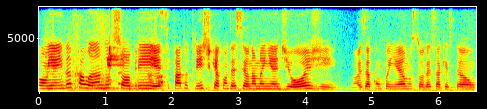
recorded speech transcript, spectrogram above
Bom, e ainda falando sobre esse fato triste que aconteceu na manhã de hoje, nós acompanhamos toda essa questão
